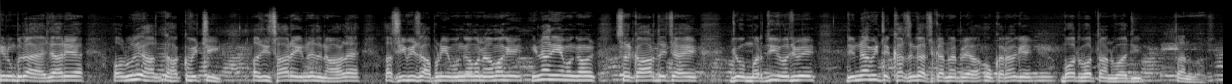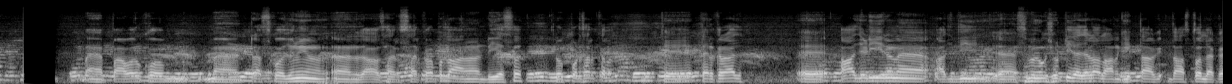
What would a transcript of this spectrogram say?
ਇਹਨੂੰ ਵਧਾਇਆ ਜਾ ਰਿਹਾ ਔਰ ਉਹਦੇ ਹੱਕ ਹੱਕ ਵਿੱਚ ਹੀ ਅਸੀਂ ਸਾਰੇ ਇਹਨਾਂ ਦੇ ਨਾਲ ਹੈ। ਅਸੀਂ ਵੀ ਆਪਣੀਆਂ ਮੰਗਾਂ ਮਨਾਵਾਂਗੇ ਇਹਨਾਂ ਦੀਆਂ ਮੰਗਾਂ ਸਰਕਾਰ ਦੇ ਚਾਹੇ ਜੋ ਮਰਜ਼ੀ ਹੋ ਜਾਵੇ ਜਿੰਨਾ ਵੀ ਤਿੱਖਾ ਸੰਘਰਸ਼ ਕਰਨਾ ਪਿਆ ਉਹ ਕਰਾਂਗੇ। ਬਹੁਤ ਬਹੁਤ ਧੰਨਵਾਦ ਜੀ। ਧੰਨਵਾਦ। ਮੈਂ ਪਾਵਰ ਕੋ ਮੈਂ ਟਰਸਕੋ ਯੂਨੀਅਨ ਅ, ਦਾ ਸਰ- ਸਰਕਲ ਪ੍ਰਧਾਨ ਡੀਐਸ ਰੋਪੜ ਸਰਕਲ ਤੇ ਤਿਲਕਰਾਜ ਆ ਜਿਹੜੀ ਇਹਨਾਂ ਨੇ ਅੱਜ ਦੀ ਅ, ਸਮੂਹਿਕ ਛੁੱਟੀ ਦਾ ਜਿਹੜਾ ਐਲਾਨ ਕੀਤਾ 10 ਤੋਂ ਲੈ ਕੇ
